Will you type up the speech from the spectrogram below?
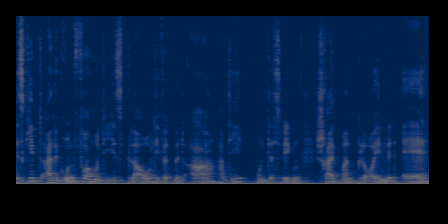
Es gibt eine Grundform und die ist blau, die wird mit A, hat die, und deswegen schreibt man Bläuen mit Ä.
